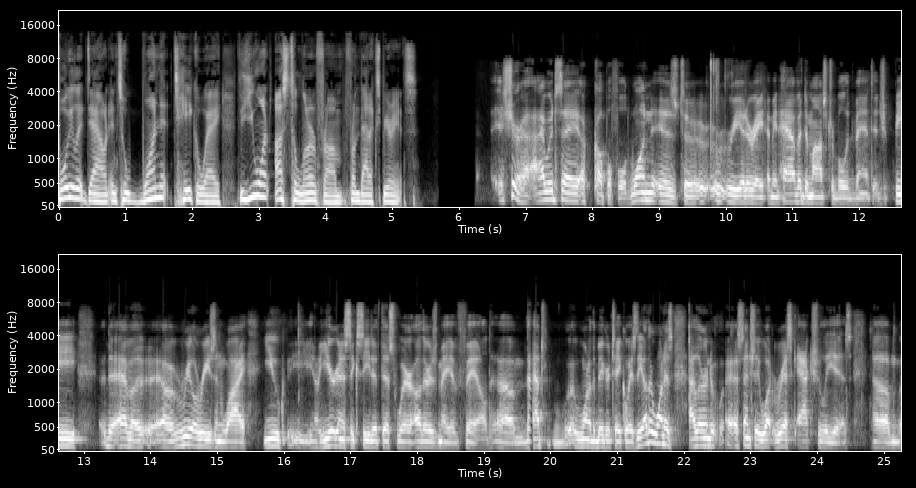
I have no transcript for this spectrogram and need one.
boil it down into one takeaway that you want us to learn from from that experience. Sure, I would say a couple fold. One is to reiterate. I mean, have a demonstrable advantage. Be have a, a real reason why you you know you're going to succeed at this where others may have failed. Um, that's one of the bigger takeaways. The other one is I learned essentially what risk actually is. Um,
